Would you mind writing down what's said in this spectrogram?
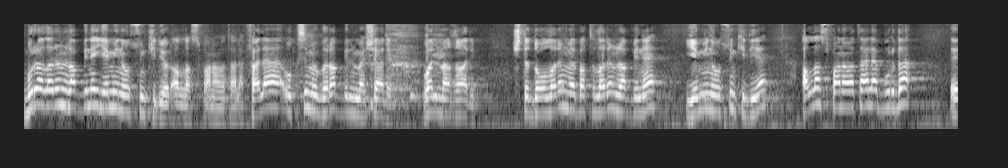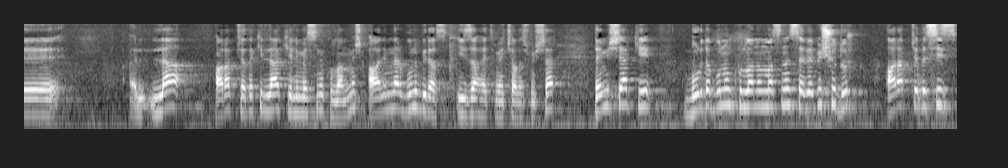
Buraların Rabbine yemin olsun ki diyor Allah subhanahu ve teala. فَلَا اُقْسِمُ بِرَبِّ الْمَشَارِقِ وَالْمَغَارِبِ İşte doğuların ve batıların Rabbine yemin olsun ki diye Allah subhanahu ve teala burada e, la Arapçadaki la kelimesini kullanmış. Alimler bunu biraz izah etmeye çalışmışlar. Demişler ki burada bunun kullanılmasının sebebi şudur. Arapçada siz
